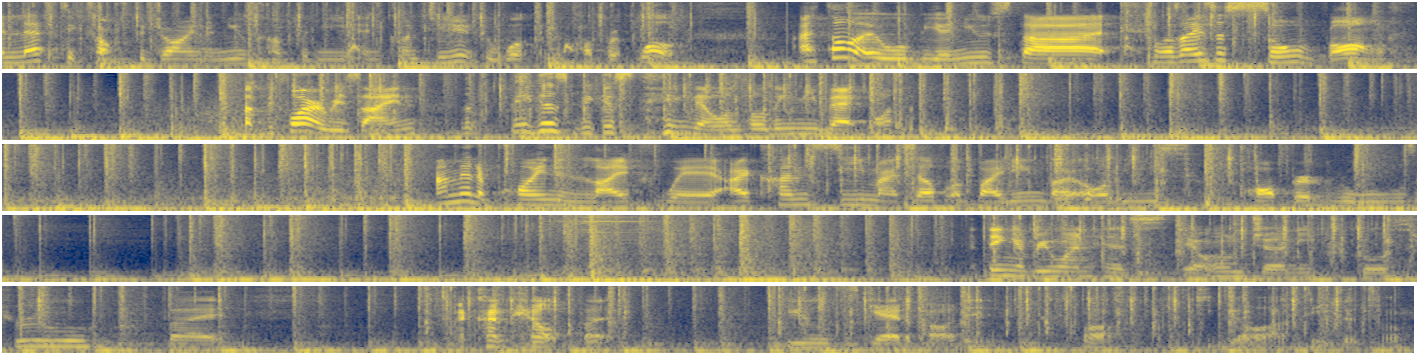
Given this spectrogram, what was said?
I left TikTok to join a new company and continued to work in the corporate world. I thought it would be a new start. Was I just so wrong? But before I resigned, the biggest, biggest thing that was holding me back was I'm at a point in life where I can't see myself abiding by all these corporate rules. I think everyone has their own journey to go through, but can't help but feel scared about it. Well, keep you all updated so.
